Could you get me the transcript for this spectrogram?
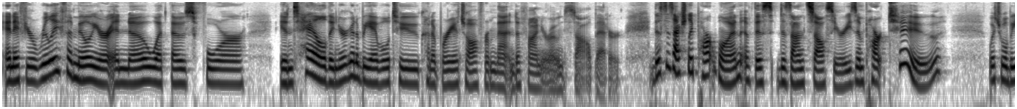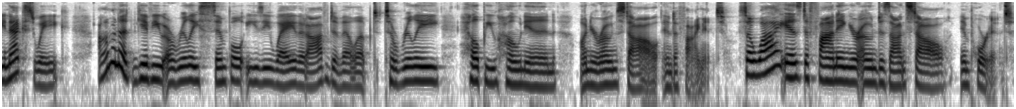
And if you're really familiar and know what those four entail, then you're going to be able to kind of branch off from that and define your own style better. This is actually part one of this design style series. And part two, which will be next week, I'm going to give you a really simple, easy way that I've developed to really help you hone in on your own style and define it. So, why is defining your own design style important?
